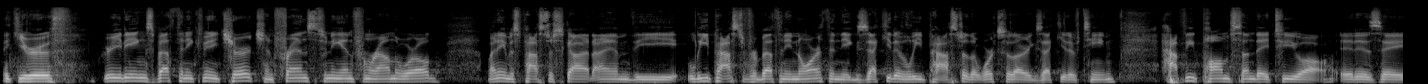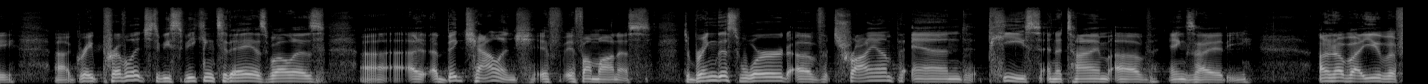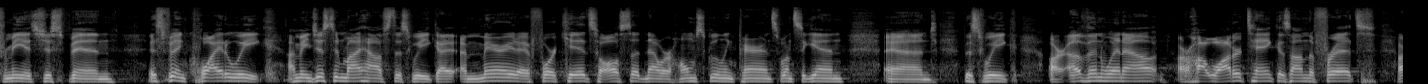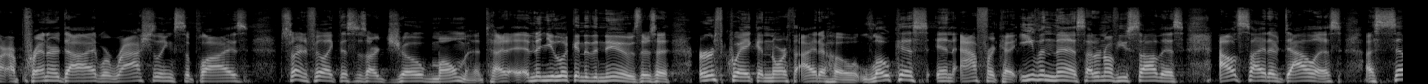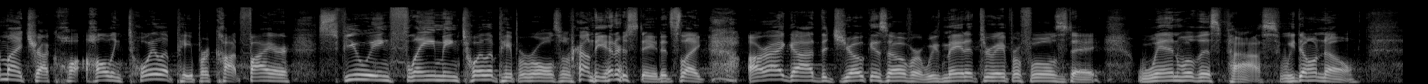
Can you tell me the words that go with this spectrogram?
Thank you, Ruth. Greetings, Bethany Community Church and friends tuning in from around the world. My name is Pastor Scott. I am the lead pastor for Bethany North and the executive lead pastor that works with our executive team. Happy Palm Sunday to you all. It is a uh, great privilege to be speaking today, as well as uh, a, a big challenge, if, if I'm honest, to bring this word of triumph and peace in a time of anxiety. I don't know about you, but for me, it's just been it's been quite a week. I mean, just in my house this week, I, am married, I have four kids, so all of a sudden now we're homeschooling parents once again. And this week, our oven went out, our hot water tank is on the fritz, our, our printer died, we're rationing supplies. I'm starting to feel like this is our Job moment. And then you look into the news, there's an earthquake in North Idaho, locusts in Africa. Even this, I don't know if you saw this, outside of Dallas, a semi truck hauling toilet paper caught fire spewing, flaming toilet paper rolls around the interstate. It's like, all right, God, the joke is over. We've made it through April Fool's Day. When will this pass? We don't know.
